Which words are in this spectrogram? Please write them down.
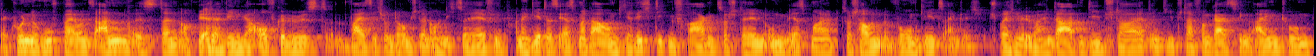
der Kunde ruft bei uns an, ist dann auch mehr oder weniger aufgelöst, weiß ich unter Umständen auch nicht zu helfen. Und dann geht es erstmal darum, die richtigen Fragen zu stellen, um erstmal zu schauen, worum geht es eigentlich. Sprechen wir über einen Datendiebstahl, den Diebstahl von geistigem Eigentum?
